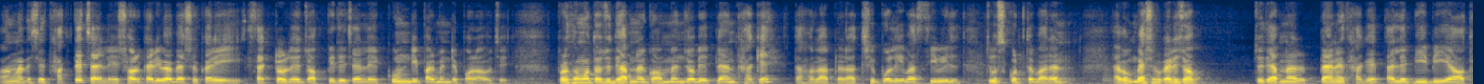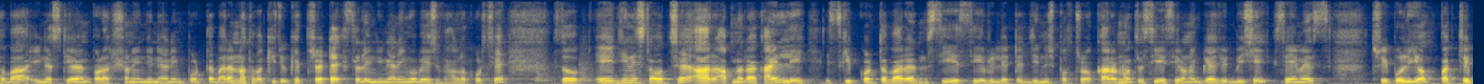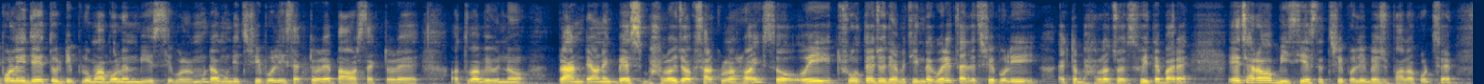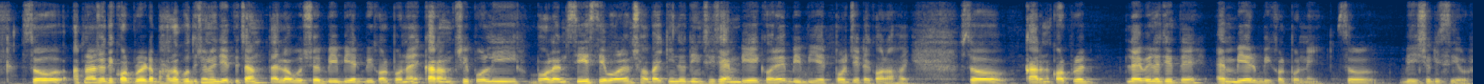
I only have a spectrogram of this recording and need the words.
বাংলাদেশে থাকতে চাইলে সরকারি বা বেসরকারি সেক্টরে জব পেতে চাইলে কোন ডিপার্টমেন্টে পড়া উচিত? প্রথমত যদি আপনার গভর্নমেন্ট জবে প্ল্যান থাকে, তাহলে আপনারা ট্রিপলি বা সিভিল চুজ করতে পারেন এবং বেসরকারি জব যদি আপনার প্ল্যানে থাকে, তাহলে বিবিএ অথবা ইন্ডাস্ট্রিয়াল অ্যান্ড প্রোডাকশন ইঞ্জিনিয়ারিং পড়তে পারেন, অথবা কিছু ক্ষেত্রে টেক্সটাইল ইঞ্জিনিয়ারিংও বেশ ভালো করছে। তো এই জিনিসটা হচ্ছে, আর আপনারা কাইন্ডলি স্কিপ করতে পারেন সিএসসি রিলেটেড জিনিসপত্র, কারণ হচ্ছে সিএসসির অনেক গ্র্যাজুয়েট বেশি সেম এস ট্রিপলিও বাট ট্রিপলি যেহেতু ডিপ্লোমা বলেন বিএসসি বলেন, মোটামুটি ট্রিপলি সেক্টরে পাওয়ার সেক্টরে অথবা বিভিন্ন প্ল্যান্টে অনেক বেশ ভালো জব সার্কুলার হয়। সো ওই থ্রুতে যদি আমি চিন্তা করি, তাহলে ট্রিপলি একটা ভালো চয়েস হইতে পারে। এছাড়াও বিসিএস এর ট্রিপলি বেশ ভালো করছে। সো আপনারা যদি কর্পোরেটে ভালো পজিশনে যেতে চান, তাহলে অবশ্যই বিবিএড বিকল্প নাই। কারণ ট্রিপলি বলেন সিএসসি বলেন, সবাই কিন্তু দিন শেষে এমবিএ করে বিবিএড পর যেটা করা হয়। সো কারণ কর্পোরেট লেভেলে যেতে এমবিএর বিকল্প নেই। সো ভীষণই শিওর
